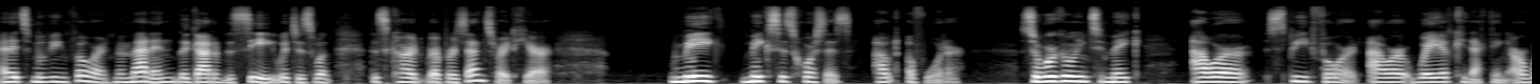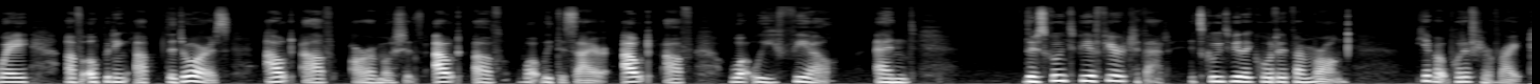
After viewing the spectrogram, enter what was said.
and it's moving forward. Manannan, the god of the sea, which is what this card represents right here, make, makes his horses out of water. So we're going to make our speed forward, our way of connecting, our way of opening up the doors out of our emotions, out of what we desire, out of what we feel. And there's going to be a fear to that. It's going to be like, what if I'm wrong? Yeah, but what if you're right?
